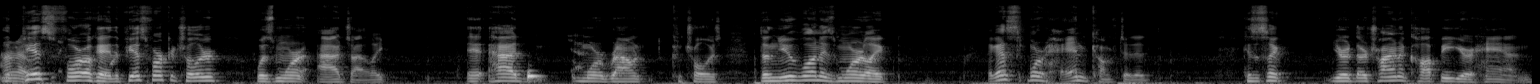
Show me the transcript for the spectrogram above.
the know. PS4, okay, the PS4 controller was more agile. Like it had more round controllers. The new one is more like, I guess, more hand comforted, because it's like you're they're trying to copy your hand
